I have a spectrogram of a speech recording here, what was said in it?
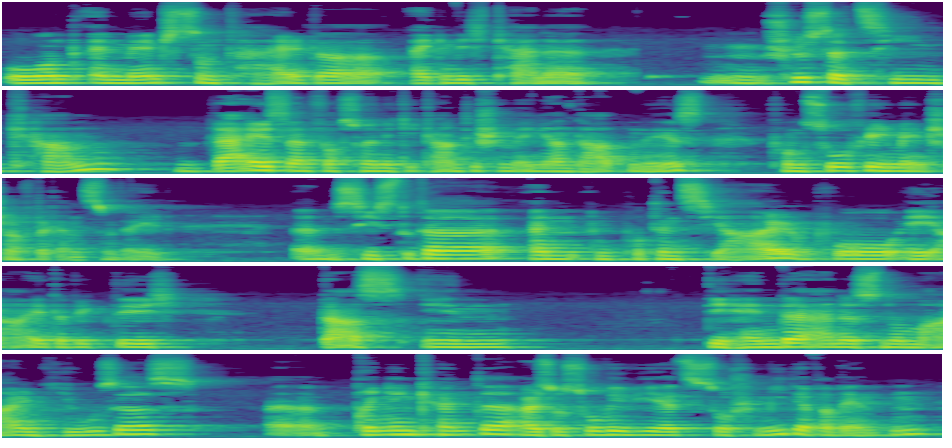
und ein Mensch zum Teil da eigentlich keine hm, Schlüsse ziehen kann, weil es einfach so eine gigantische Menge an Daten ist von so vielen Menschen auf der ganzen Welt. Ähm, siehst du da ein, ein Potenzial, wo AI da wirklich das in die Hände eines normalen Users äh, bringen könnte. Also so wie wir jetzt Social Media verwenden,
